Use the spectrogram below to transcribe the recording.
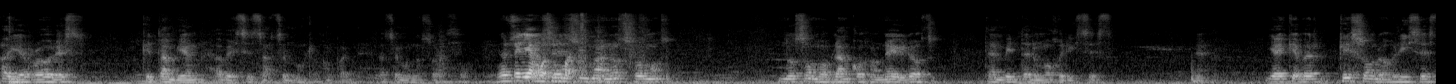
hay errores que también a veces hacemos los compañeros, hacemos nosotros. No seríamos humanos. humanos somos, no somos blancos o negros, también tenemos grises. Y hay que ver qué son los grises,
